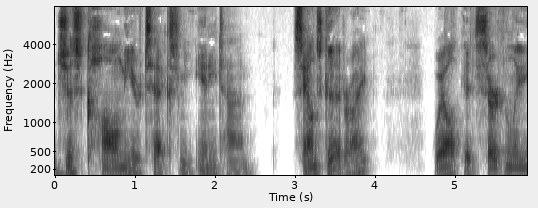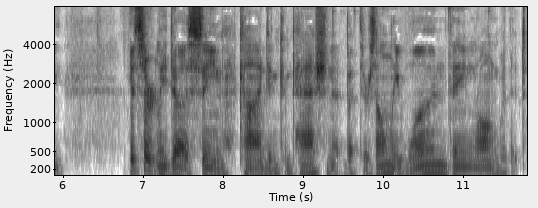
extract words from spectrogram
just call me or text me anytime. Sounds good, right? Well, it certainly it certainly does seem kind and compassionate, but there's only one thing wrong with it.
